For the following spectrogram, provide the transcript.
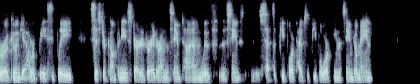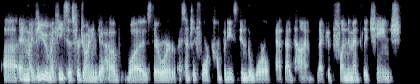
Heroku and GitHub are basically sister companies, started right around the same time with the same sets of people or types of people working in the same domain. Uh, and my view, my thesis for joining GitHub was there were essentially four companies in the world at that time that could fundamentally change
